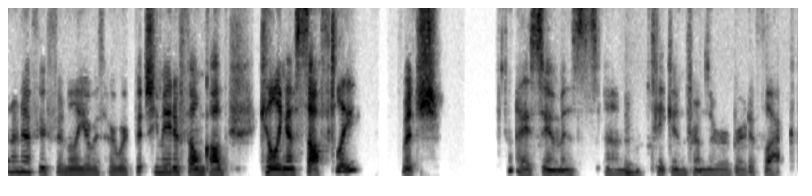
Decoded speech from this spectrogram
I don't know if you're familiar with her work, but she made a film called Killing Us Softly, which I assume is um, mm. taken from the Roberta Flack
